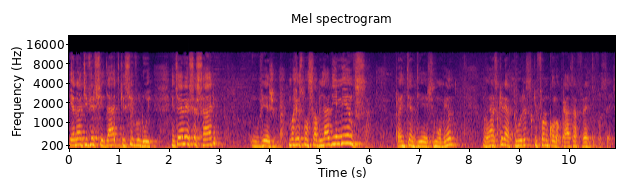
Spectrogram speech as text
É na diversidade que se evolui. Então é necessário, vejo, uma responsabilidade imensa para entender esse momento, não é? as criaturas que foram colocadas à frente de vocês.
